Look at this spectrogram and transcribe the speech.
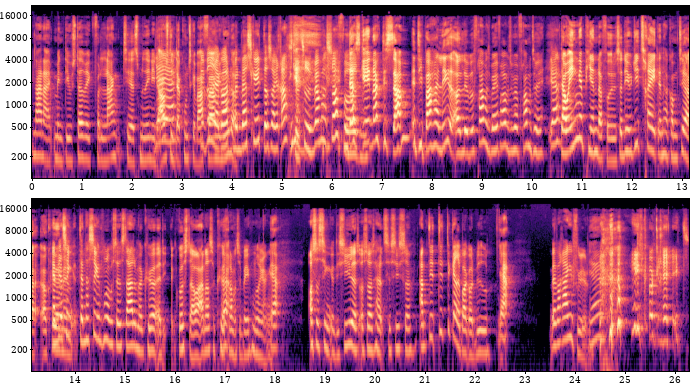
Nej, nej, men det er jo stadigvæk for langt til at smide ind i et Ja, afsnit, der kun skal vare det ved 40 jeg minutter. godt, men hvad skete der så i resten af tiden? Hvem har så fået der den? skete nok det samme, at de bare har ligget og løbet frem og tilbage, frem og tilbage, frem og tilbage. Ja. Der er jo ingen af pigerne, der har fået det, så det er jo de tre, den har kommet til at, at køre Jamen, jeg tænker, den har sikkert 100% startet med at køre, at Gustav og Anders har kørt Ja. frem og tilbage 100 gange. Ja, Og så tænker de Silas, og så til sidst så... Jamen, det, det, det gad jeg bare godt vide. ja, Hvad var rækkefølgen? ja. Helt konkret.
